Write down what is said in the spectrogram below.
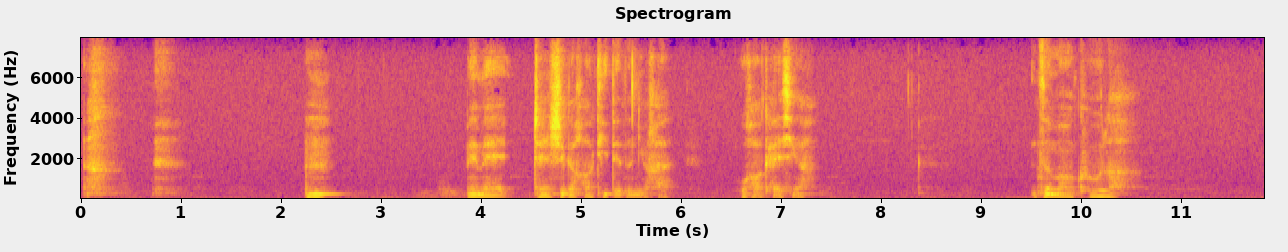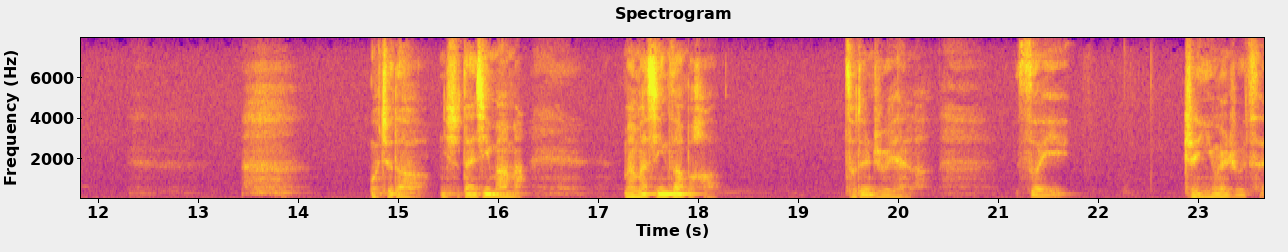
嗯，妹妹真是个好体贴的女孩，我好开心啊！怎么哭了？我知道你是担心妈妈，妈妈心脏不好，昨天住院了，所以。正因为如此，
